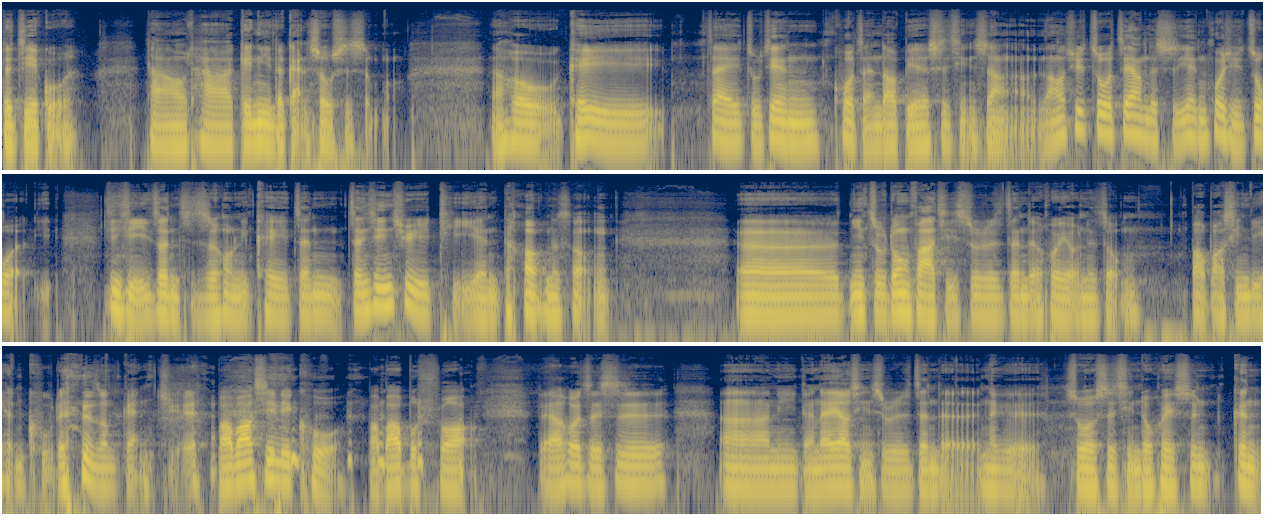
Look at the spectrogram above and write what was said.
的结果。然后他给你的感受是什么？然后可以再逐渐扩展到别的事情上啊，然后去做这样的实验。或许做进行一阵子之后，你可以真真心去体验到那种，呃，你主动发起是不是真的会有那种宝宝心里很苦的那种感觉？宝宝心里苦，宝宝不说，对啊，或者是呃，你等待邀请是不是真的那个所有事情都会顺更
